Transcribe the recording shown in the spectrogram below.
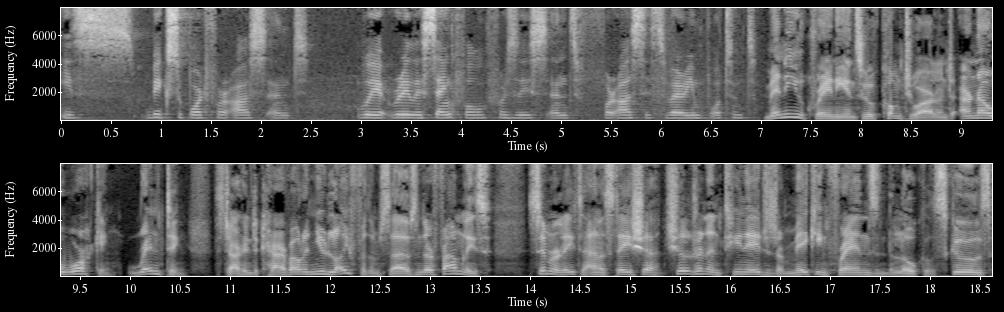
it's big support for us and we're really thankful for this and for us it's very important Many Ukrainians who have come to Ireland are now working, renting, starting to carve out a new life for themselves and their families. Similarly to Anastasia, children and teenagers are making friends in the local schools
